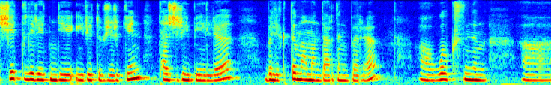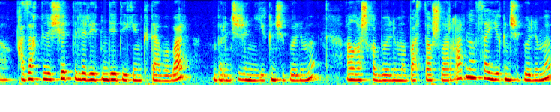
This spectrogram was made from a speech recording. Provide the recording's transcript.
шет тілі ретінде үйретіп жүрген тәжірибелі білікті мамандардың бірі. Ол кісінің қазақ тілі шет тілі ретінде деген кітабы бар бірінші және екінші бөлімі. Алғашқы бөлімі бастаушыларға арналса екінші бөлімі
